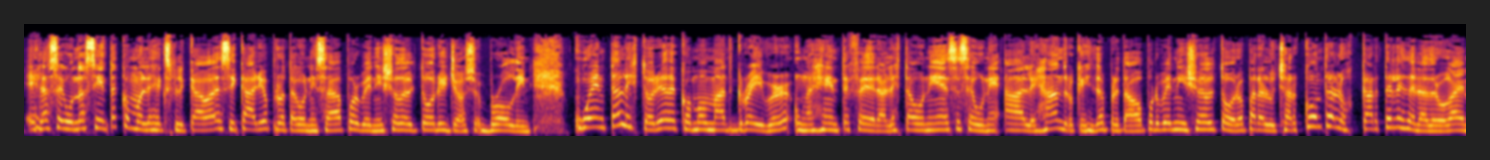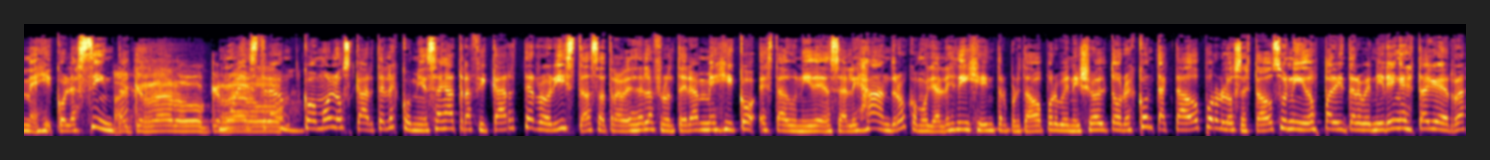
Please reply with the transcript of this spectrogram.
Es la segunda cinta, como les explicaba, de Sicario, protagonizada por Benicio del Toro y Josh Brolin. Cuenta la historia de cómo Matt Graver, un agente federal estadounidense, se une a Alejandro, que es interpretado por Benicio del Toro, para luchar contra los cárteles de la droga de México. La cinta Ay, qué raro, qué raro. muestra cómo los cárteles comienzan a traficar terroristas a través de la frontera México-estadounidense. Alejandro, como ya les dije, interpretado por Benicio del Toro, es contactado por los Estados Unidos para intervenir en esta guerra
